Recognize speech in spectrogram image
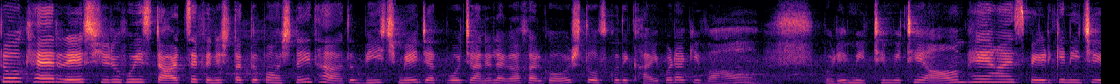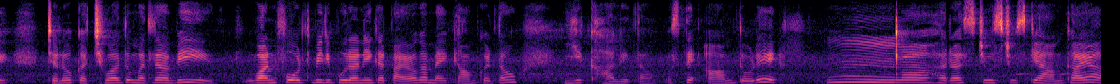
तो खैर, रेस शुरू हुई स्टार्ट से फिनिश तक तो पहुँचना ही था। तो बीच में जब वो जाने लगा खरगोश तो उसको दिखाई पड़ा कि वाह, बड़े मीठे मीठे आम हैं यहाँ इस पेड़ के नीचे। चलो, कछुआ तो मतलब अभी वन फोर्थ भी पूरा नहीं कर पाया होगा, मैं एक काम करता हूँ, ये खा लेता हूँ। उसने आम तोड़े रस चूस चूस के आम खाया।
